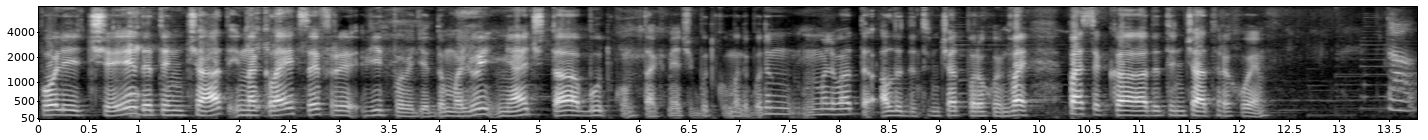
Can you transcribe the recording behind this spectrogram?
Полічи дитинчат і наклей цифри відповіді. Домалюй м'яч та будку. Так, м'яч і будку ми не будемо малювати, але дитинчат порахуємо. Давай песика дитинчат рахуємо. Так,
